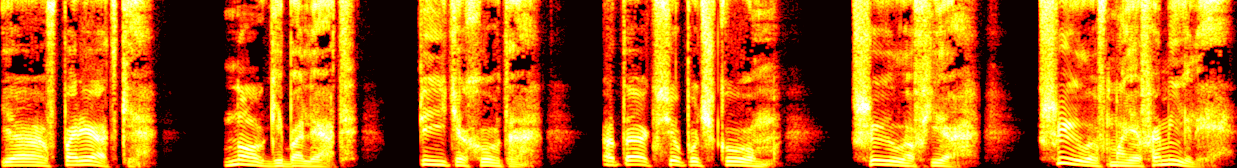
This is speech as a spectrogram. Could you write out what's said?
я в порядке. Ноги болят, пить охота, а так все пучком. Шилов я, Шилов моя фамилия».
